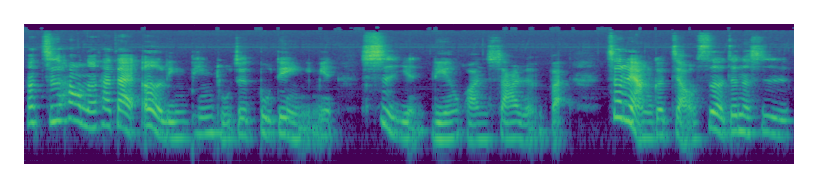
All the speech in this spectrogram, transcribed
那之后呢？他在《恶灵拼图》这部电影里面饰演连环杀人犯，这两个角色真的是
